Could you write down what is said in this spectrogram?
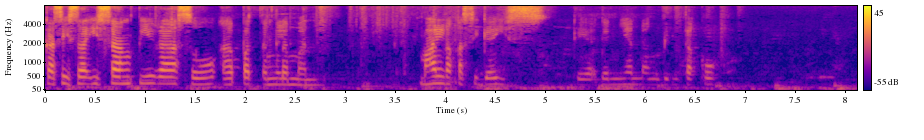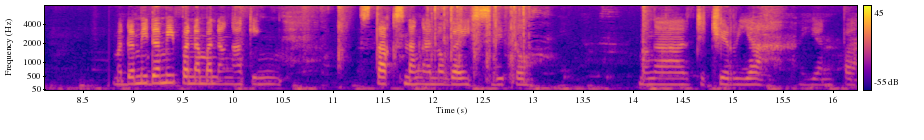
Kasi sa isang piraso, apat ang laman. Mahal na kasi guys. Kaya ganyan ang binta ko. Madami-dami pa naman ang aking stocks ng ano guys dito. Mga chichirya. Ayan pa.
